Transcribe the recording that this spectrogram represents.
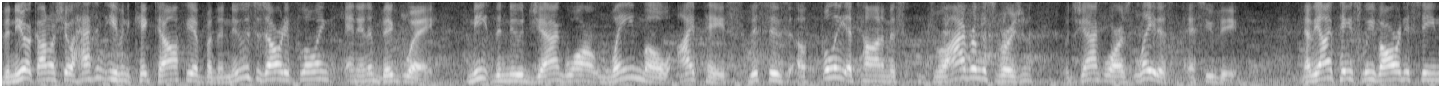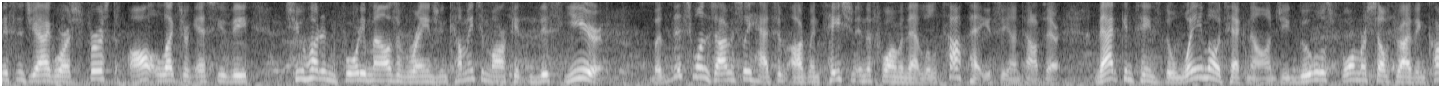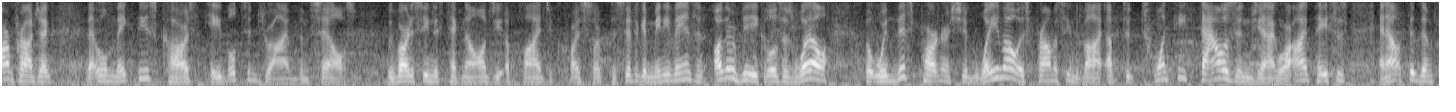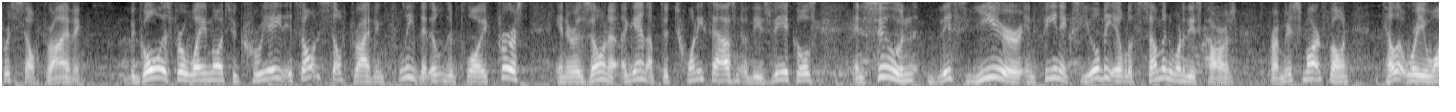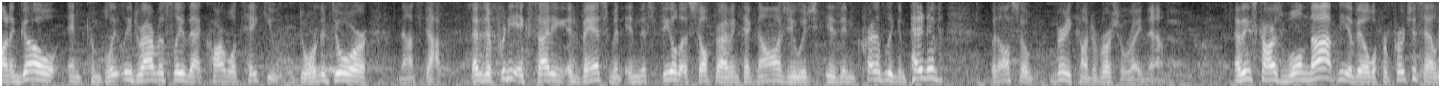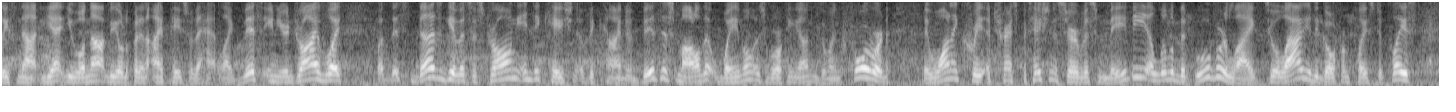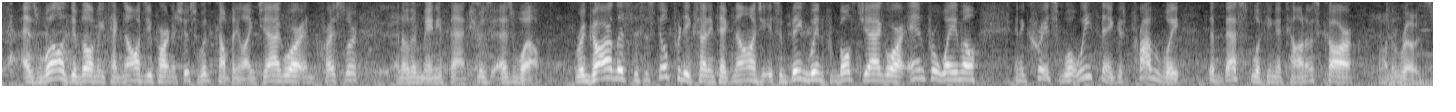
The New York Auto Show hasn't even kicked off yet, but the news is already flowing and in a big way. Meet the new Jaguar Waymo I-Pace. This is a fully autonomous, driverless version of Jaguar's latest SUV. Now the I-Pace we've already seen, this is Jaguar's first all-electric SUV, 240 miles of range and coming to market this year. But this one's obviously had some augmentation in the form of that little top hat you see on top there. That contains the Waymo technology, Google's former self-driving car project that will make these cars able to drive themselves. We've already seen this technology applied to Chrysler Pacifica minivans and other vehicles as well. But with this partnership, Waymo is promising to buy up to 20,000 Jaguar I-Paces and outfit them for self-driving. The goal is for Waymo to create its own self-driving fleet that it'll deploy first in Arizona. Again, up to 20,000 of these vehicles. And soon, this year in Phoenix, you'll be able to summon one of these cars from your smartphone, tell it where you want to go, and completely driverlessly, that car will take you door to door, nonstop. That is a pretty exciting advancement in this field of self-driving technology, which is incredibly competitive, but also very controversial right now. Now these cars will not be available for purchase, at least not yet. You will not be able to put an I-Pace with a hat like this in your driveway, but this does give us a strong indication of the kind of business model that Waymo is working on going forward. They want to create a transportation service, maybe a little bit Uber-like, to allow you to go from place to place, as well as developing technology partnerships with companies like Jaguar and Chrysler and other manufacturers as well. Regardless, this is still pretty exciting technology. It's a big win for both Jaguar and for Waymo, and it creates what we think is probably the best looking autonomous car on the roads.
